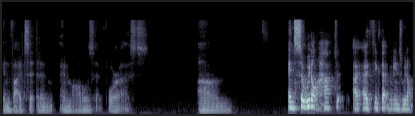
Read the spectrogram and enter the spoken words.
invites it and and models it for us um and so we don't have to i i think that means we don't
